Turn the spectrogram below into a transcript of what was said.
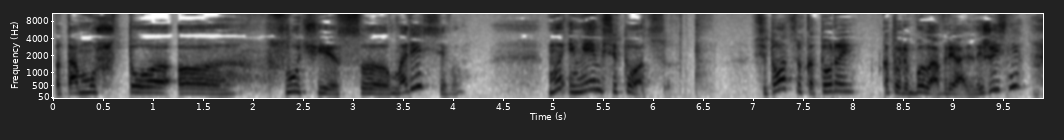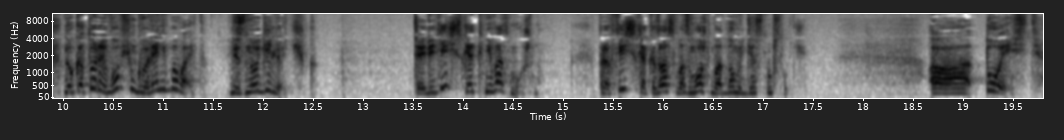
Потому что э, в случае с Моресьевым мы имеем ситуацию. Ситуацию, которой, которая была в реальной жизни, но которой, в общем говоря, не бывает. Без ноги летчик. Теоретически это невозможно. Практически оказалось возможно в одном единственном случае. А, то есть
